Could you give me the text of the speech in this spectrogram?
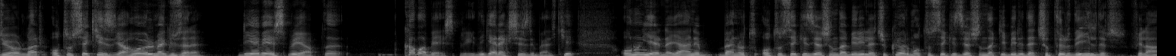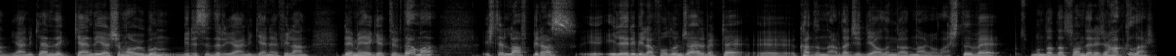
diyorlar. 38 yahu ölmek üzere diye bir espri yaptı. Kaba bir espriydi. Gereksizdi belki. Onun yerine yani ben ot- 38 yaşında biriyle çıkıyorum. 38 yaşındaki biri de çıtır değildir filan. Yani kendi kendi yaşıma uygun birisidir yani gene filan demeye getirdi ama işte laf biraz e, ileri bir laf olunca elbette e, kadınlarda ciddi alınganlığa yol açtı ve bunda da son derece haklılar.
